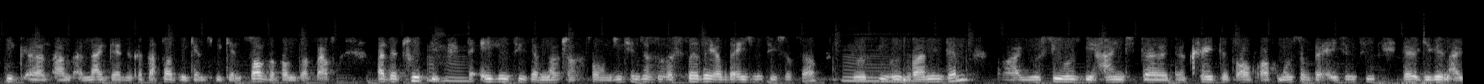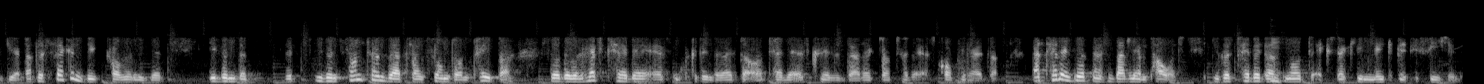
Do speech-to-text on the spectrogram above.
speak uh, um, like that because I thought we can we can solve the problems ourselves. But the truth mm-hmm. is, the agencies have not transformed. You can just do a survey of the agencies yourself. Mm-hmm. You'll see who's running them. Uh, you'll see who's behind the, the creators of, of most of the agencies. They'll give you an idea. But the second big problem is that even the, the even sometimes they are transformed on paper. So they will have Thebe as marketing director or Thebe as creative director or Thebe as copywriter. But Thebe is not necessarily empowered because Thebe does mm. not exactly make the decision.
